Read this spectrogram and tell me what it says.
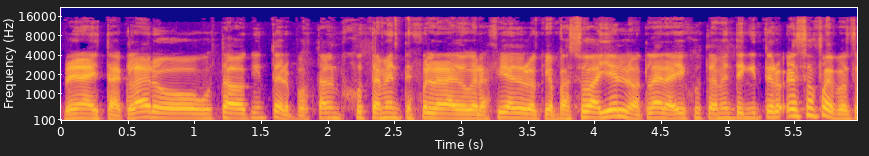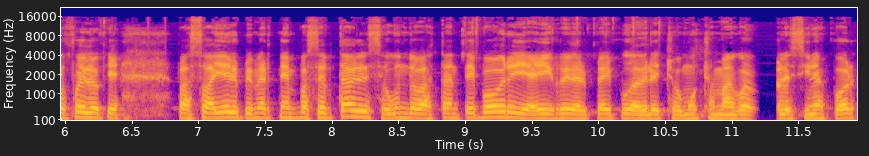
Ven, ahí está claro Gustavo Quintero, pues tal justamente fue la radiografía de lo que pasó ayer, lo aclara ahí justamente Quintero. Eso fue, pues eso fue lo que pasó ayer, el primer tiempo aceptable, el segundo bastante pobre y ahí River Plate pudo haber hecho muchos más goles si no es por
